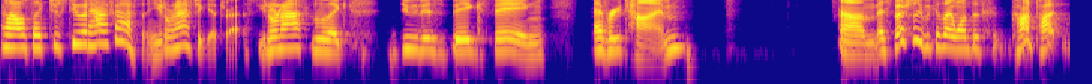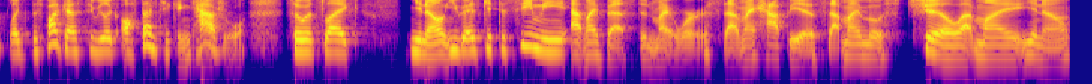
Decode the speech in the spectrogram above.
And I was like, just do it half-assed and you don't have to get dressed. You don't have to like do this big thing every time. Um, especially because I want this con pod, like this podcast to be like authentic and casual. So it's like, you know, you guys get to see me at my best and my worst, at my happiest, at my most chill, at my, you know,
